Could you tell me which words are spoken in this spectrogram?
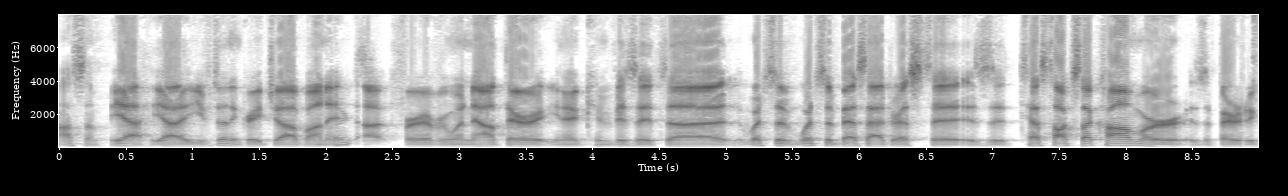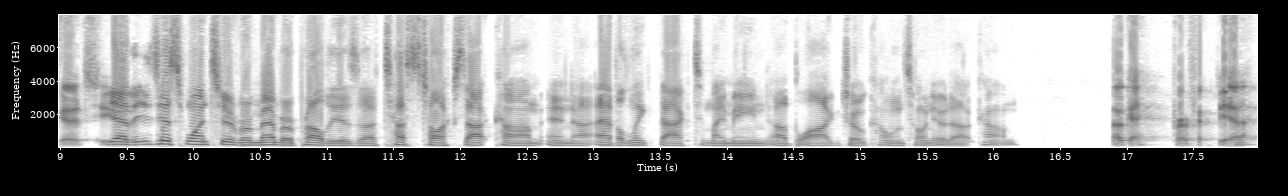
Awesome. Yeah, yeah, you've done a great job on it. Uh, for everyone out there, you know, can visit. Uh, what's the what's the best address to? Is it testtalks.com or is it better to go to? Yeah, the easiest one to remember probably is uh, testtalks.com, and uh, I have a link back to my main uh, blog, joecolantonio.com. Okay, perfect. Yeah. yeah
